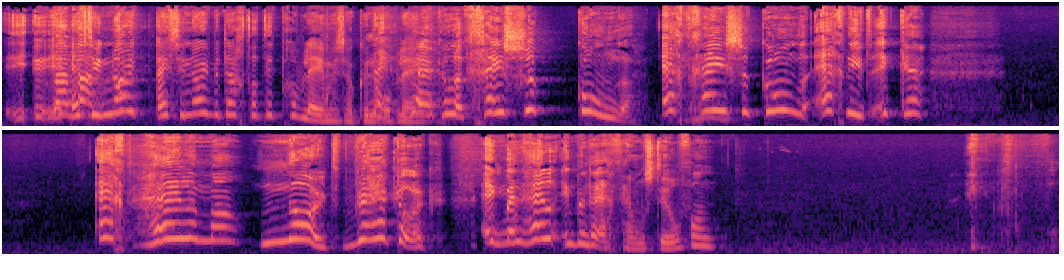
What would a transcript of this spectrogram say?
heeft, u nooit, heeft u nooit bedacht dat dit problemen zou kunnen nee, opleveren? werkelijk geen seconde. Echt geen seconde. Echt niet. Ik... Uh, echt helemaal nooit. Werkelijk. Ik ben, heel, ik ben er echt helemaal stil van. Ik val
